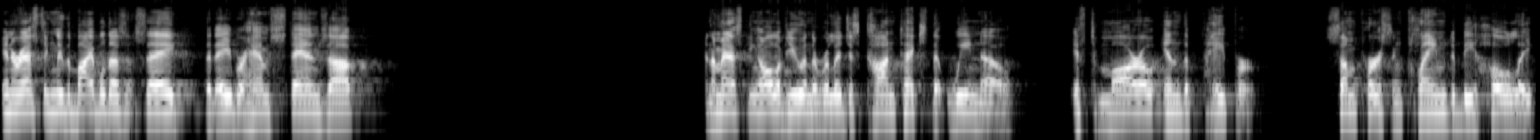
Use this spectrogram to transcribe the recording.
Interestingly, the Bible doesn't say that Abraham stands up. And I'm asking all of you in the religious context that we know if tomorrow in the paper some person claimed to be holy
